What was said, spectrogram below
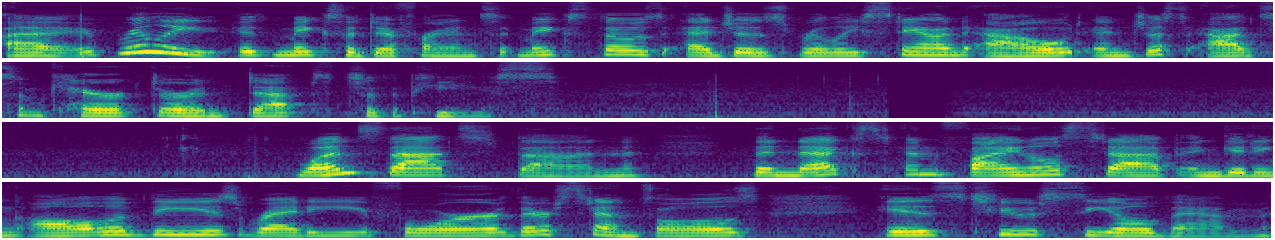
Uh, it really, it makes a difference. It makes those edges really stand out and just add some character and depth to the piece. Once that's done, the next and final step in getting all of these ready for their stencils is to seal them.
